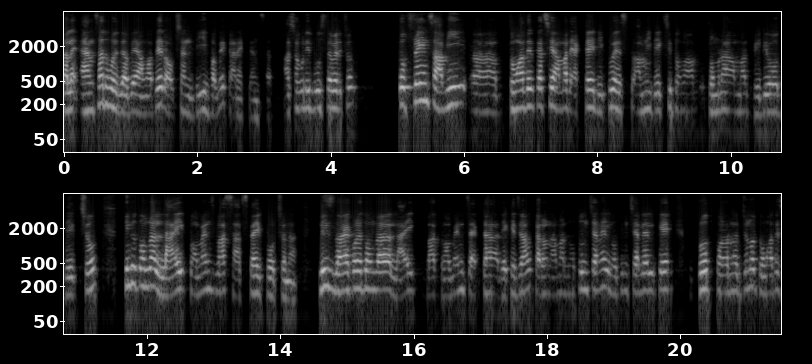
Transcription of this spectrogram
তাহলে অ্যান্সার হয়ে যাবে আমাদের অপশন ডি হবে কারেক্ট অ্যান্সার আশা করি বুঝতে পেরেছ। তো ফ্রেন্ডস আমি তোমাদের কাছে আমার একটাই রিকোয়েস্ট আমি দেখছি তোমার তোমরা আমার ভিডিও দেখছ, কিন্তু তোমরা লাইক কমেন্টস বা সাবস্ক্রাইব করছ না। প্লিজ দয়া করে তোমরা লাইক বা কমেন্টস একটা রেখে যাও, কারণ আমার নতুন চ্যানেল নতুন চ্যানেলকে গ্রোথ করানোর জন্য তোমাদের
